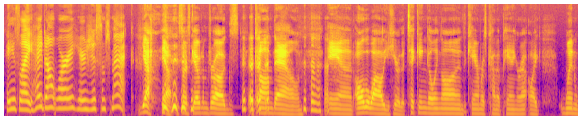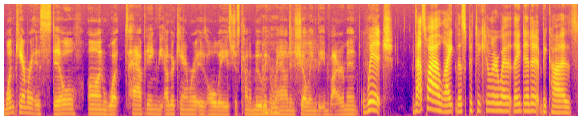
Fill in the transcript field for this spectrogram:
he's like, "Hey, don't worry. Here's just some smack." yeah yeah he starts giving him drugs to calm down and all the while you hear the ticking going on the camera's kind of panning around like when one camera is still on what's happening, the other camera is always just kind of moving Mhm. around and showing the environment. Which that's why I like this particular way that they did it because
